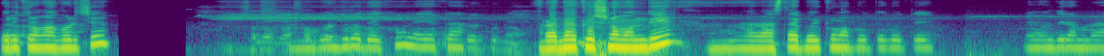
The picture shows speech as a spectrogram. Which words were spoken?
পরিক্রমা করছে। বন্ধুরা, দেখুন, এই একটা রাধাকৃষ্ণ মন্দির। রাস্তায় পরিক্রমা করতে করতে এই মন্দির আমরা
